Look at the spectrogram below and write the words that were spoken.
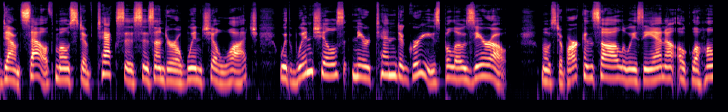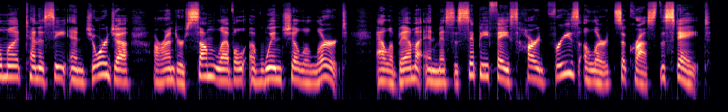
Down south, most of Texas is under a wind chill watch, with wind chills near 10 degrees below zero. Most of Arkansas, Louisiana, Oklahoma, Tennessee, and Georgia are under some level of wind chill alert. Alabama and Mississippi face hard freeze alerts across the state.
